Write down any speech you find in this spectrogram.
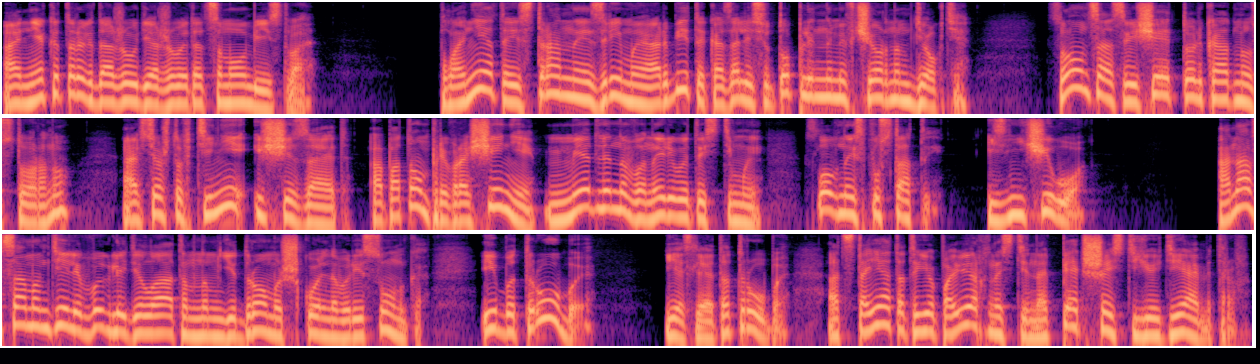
а некоторых даже удерживает от самоубийства. Планета и странные зримые орбиты казались утопленными в черном дегте – Солнце освещает только одну сторону, а все, что в тени, исчезает, а потом при вращении медленно выныривает из тьмы, словно из пустоты, из ничего. Она в самом деле выглядела атомным ядром из школьного рисунка, ибо трубы, если это трубы, отстоят от ее поверхности на 5-6 ее диаметров.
